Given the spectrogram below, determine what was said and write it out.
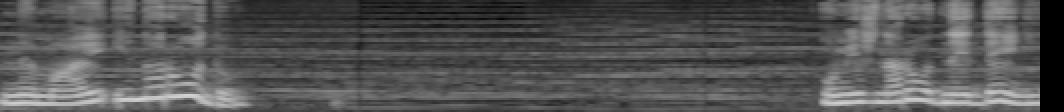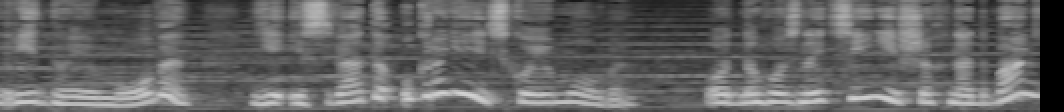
немає і народу. У Міжнародний день рідної мови є і свято української мови, одного з найцінніших надбань,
